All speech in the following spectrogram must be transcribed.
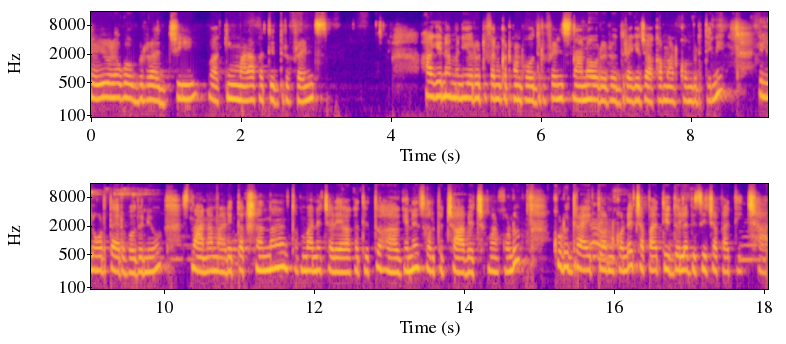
ಚಳಿ ಒಳಗೆ ಒಬ್ಬರು ಅಜ್ಜಿ ವಾಕಿಂಗ್ ಮಾಡಾಕತ್ತಿದ್ರು ಫ್ರೆಂಡ್ಸ್ ಹಾಗೆ ನಮ್ಮ ಮನೆಯವರು ಟಿಫನ್ ಕಟ್ಕೊಂಡು ಹೋದರು ಫ್ರೆಂಡ್ಸ್ ನಾನು ಅವ್ರು ಇರೋದ್ರಾಗೆ ಜಳಕ ಮಾಡ್ಕೊಂಡ್ಬಿಡ್ತೀನಿ. ಇಲ್ಲಿ ನೋಡ್ತಾ ಇರ್ಬೋದು ನೀವು. ಸ್ನಾನ ಮಾಡಿದ ತಕ್ಷಣ ತುಂಬಾ ಚಳಿ ಆಗತ್ತಿತ್ತು. ಹಾಗೆಯೇ ಸ್ವಲ್ಪ ಚಹಾ ಬೆಚ್ಚಗೆ ಮಾಡಿಕೊಂಡು ಕುಡಿದ್ರೆ ಆಯಿತು ಅಂದ್ಕೊಂಡೆ ಚಪಾತಿ ಇದ್ದಲ್ಲ, ಬಿಸಿ ಚಪಾತಿ. ಚಹಾ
